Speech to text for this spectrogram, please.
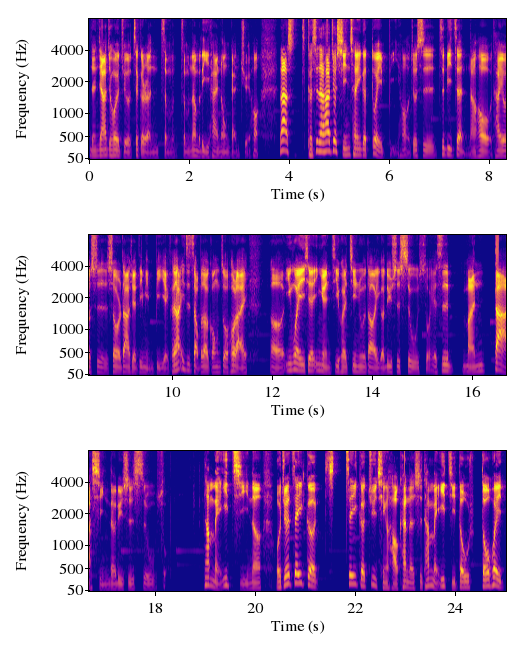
人家就会觉得这个人怎么怎么那么厉害那种感觉哈。那可是呢，他就形成一个对比哈，就是自闭症，然后他又是首尔大学第一名毕业，可是他一直找不到工作，后来。呃，因为一些因缘机会进入到一个律师事务所，也是蛮大型的律师事务所。那每一集呢，我觉得这一个这一个剧情好看的是，它每一集都都会。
